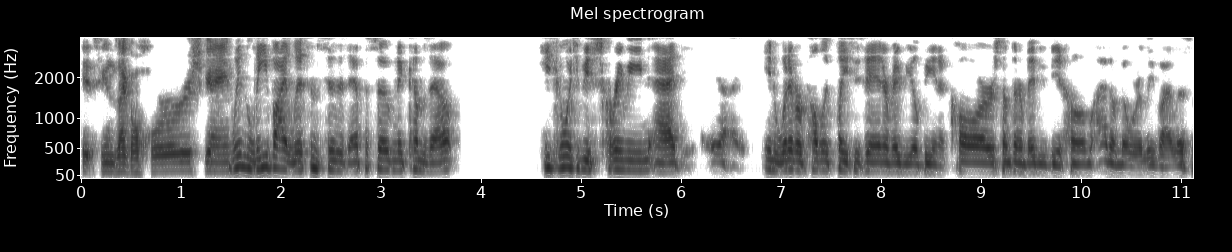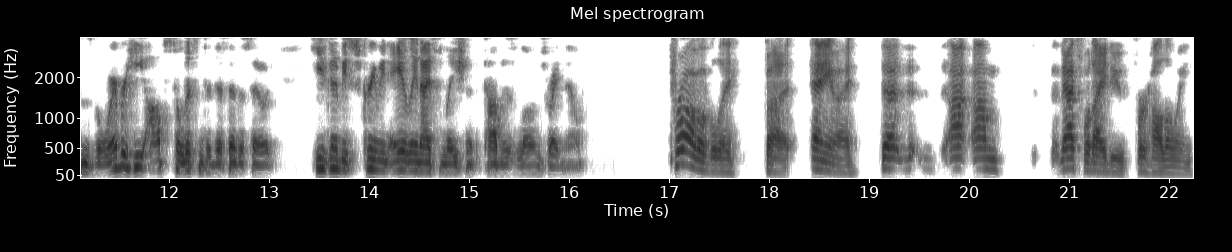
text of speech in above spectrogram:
It seems like a horror-ish game. When Levi listens to this episode when it comes out, he's going to be screaming at uh, in whatever public place he's in, or maybe he'll be in a car or something, or maybe he'll be at home. I don't know where Levi listens, but wherever he opts to listen to this episode, he's going to be screaming Alien Isolation at the top of his lungs right now. Probably, but anyway, the, the I, I'm that's what I do for Halloween.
